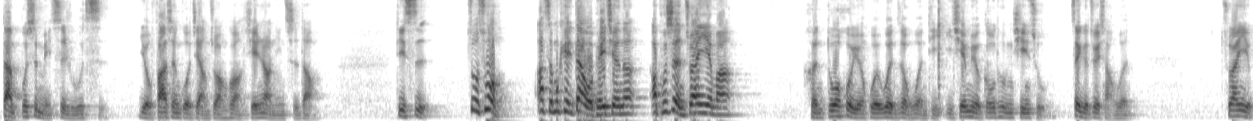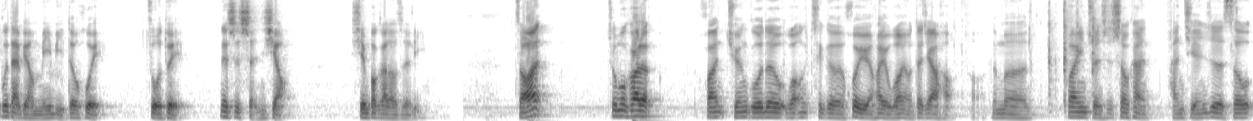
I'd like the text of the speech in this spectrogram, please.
但不是每次如此，有发生过这样状况，先让您知道。第四，做错啊，怎么可以带我赔钱呢？啊，不是很专业吗？很多会员会问这种问题，以前没有沟通清楚，这个最常问。专业不代表每笔都会做对，那是神效。先报告到这里。早安，周末快乐，欢全国的网这个会员还有网友大家好，啊，那么欢迎准时收看盘前热搜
